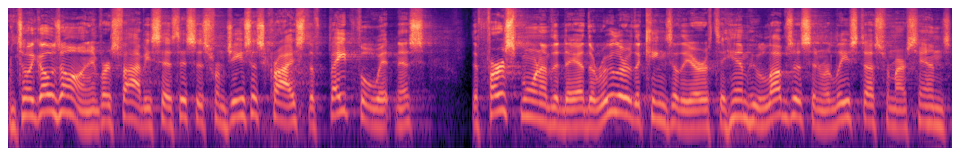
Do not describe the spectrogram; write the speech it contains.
And so he goes on in verse 5. He says, This is from Jesus Christ, the faithful witness, the firstborn of the dead, the ruler of the kings of the earth, to him who loves us and released us from our sins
